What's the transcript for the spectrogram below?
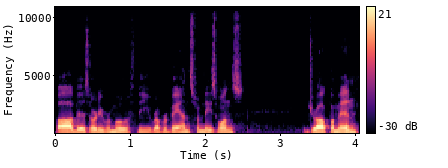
Bob has already removed the rubber bands from these ones. You drop them in.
